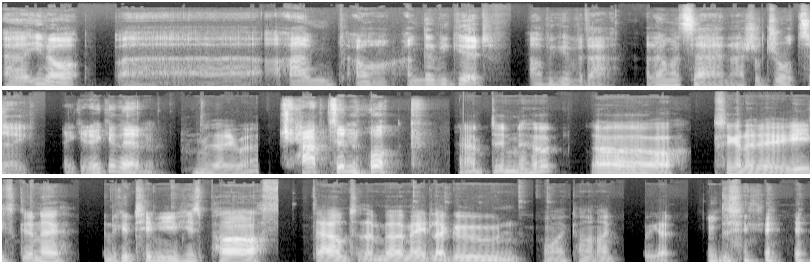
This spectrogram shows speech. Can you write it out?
uh, you know, uh, I'm I'm, I'm gonna be good. I'll be good with that. And then my turn, I shall draw two. Okay, okay then. Very well. Captain Hook. Captain Hook. Oh, what's he gonna do? He's gonna gonna continue his path down to the Mermaid Lagoon. Why can't I? There we go.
